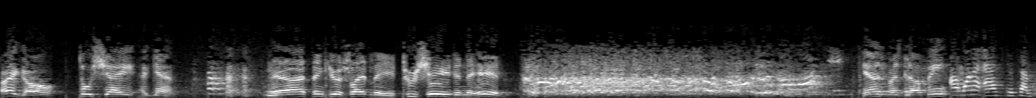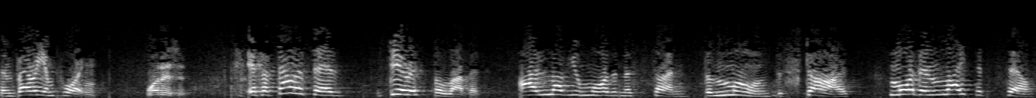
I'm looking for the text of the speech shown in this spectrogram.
Ergo, touche again. Yeah, I think you're slightly toucheed in the head. Yes, Miss Duffy? I want to ask you something very important. What is it? If a fella says, Dearest beloved, I love you more than the sun, the moon, the stars, more than life itself.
